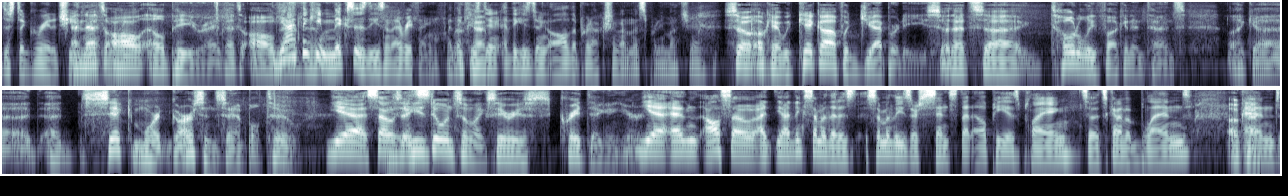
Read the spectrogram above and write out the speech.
just a great achievement. And that's like, all LP, right? That's all. yeah, I think to- he mixes these and everything. I think he's doing. I think he's doing all the production on this pretty much. Yeah. So okay, we kick off with Jeopardy. So that's uh, totally fucking intense. Like a, a sick Mort Garson sample too. Yeah. So He's, he's doing some like serious crate digging here. Yeah, and also I, yeah, I think some of that is some of these are synths that LP is playing, so it's kind of a blend. Okay. And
